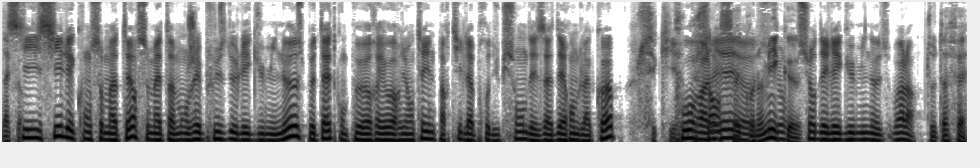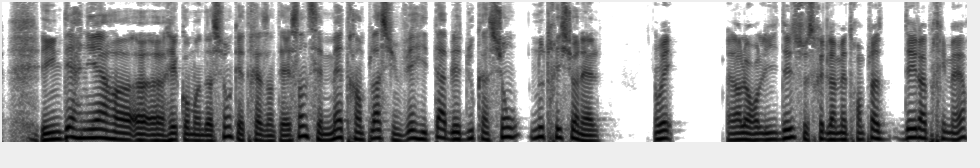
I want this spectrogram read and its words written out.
D'accord. Si, si les consommateurs se mettent à manger plus de légumineuses, peut-être qu'on peut réorienter une partie de la production des adhérents de la COP qui pour sens aller euh, économique. sur, sur des légumineuses. Voilà. Tout à fait. Et une dernière euh, euh, recommandation qui est très intéressante, c'est mettre en place une véritable éducation nutritionnelle. Oui. Alors l'idée, ce serait de la mettre en place dès la primaire,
